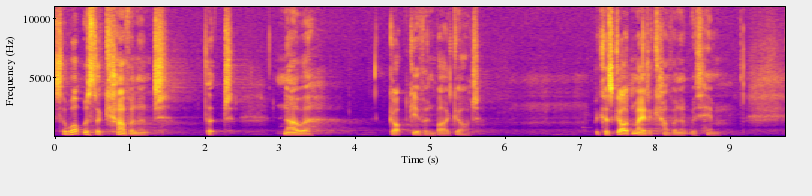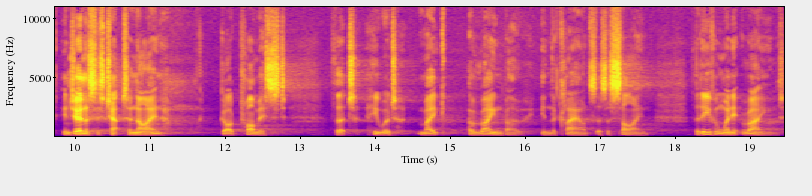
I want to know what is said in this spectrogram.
So, what was the covenant that Noah got given by God? Because God made a covenant with him. In Genesis chapter 9, God promised that he would make a rainbow in the clouds as a sign that even when it rained,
